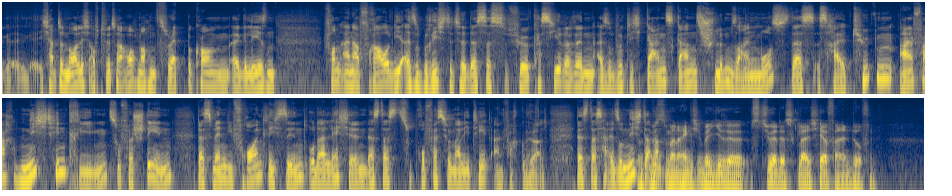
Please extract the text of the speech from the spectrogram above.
ich hatte neulich auf Twitter auch noch einen Thread bekommen, äh, gelesen von einer Frau, die also berichtete, dass das für Kassiererinnen also wirklich ganz, ganz schlimm sein muss, dass es halt Typen einfach nicht hinkriegen zu verstehen, dass wenn die freundlich sind oder lächeln, dass das zu Professionalität einfach gehört. Dass das also nicht Sonst daran... müsste man eigentlich über jede Stewardess gleich herfallen dürfen.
